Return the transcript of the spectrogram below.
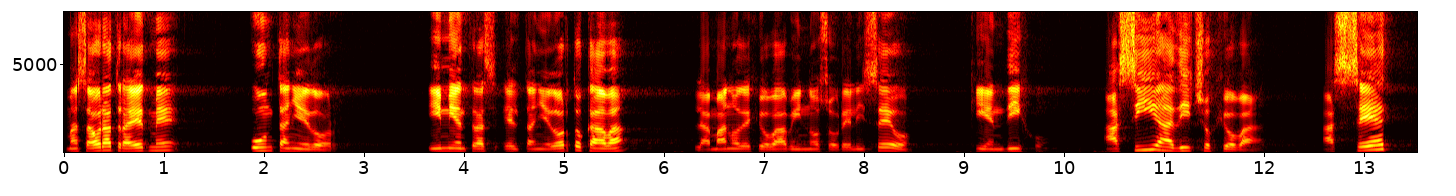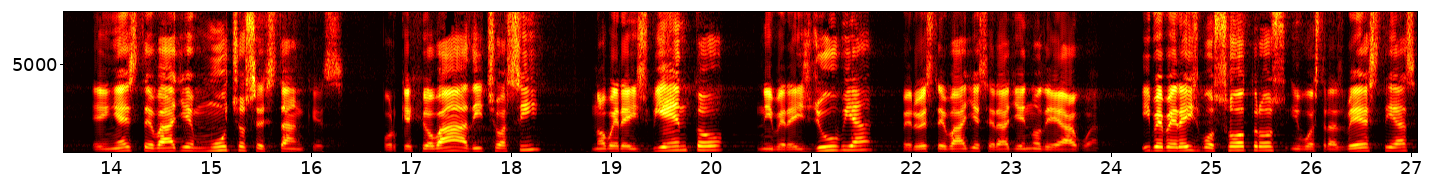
mas ahora traedme un tañedor. Y mientras el tañedor tocaba, la mano de Jehová vino sobre Eliseo, quien dijo, así ha dicho Jehová, haced en este valle muchos estanques, porque Jehová ha dicho así, no veréis viento, ni veréis lluvia, pero este valle será lleno de agua. Y beberéis vosotros y vuestras bestias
